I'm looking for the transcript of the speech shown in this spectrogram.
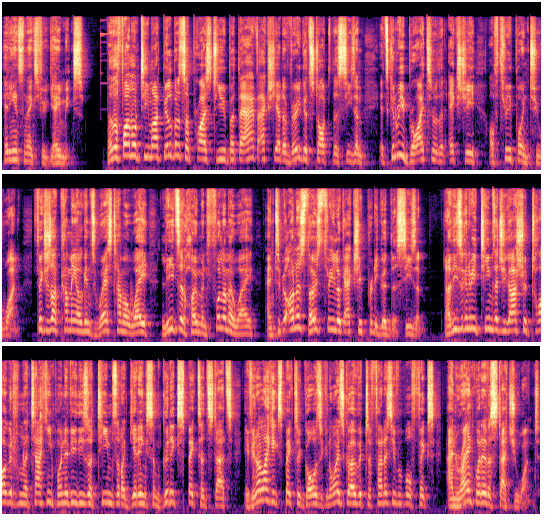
heading into the next few game weeks. Now the final team might be a little bit of a surprise to you, but they have actually had a very good start to this season. It's going to be Brighton with an XG of 3.21. Fixtures upcoming against West Ham away, Leeds at home and Fulham away, and to be honest, those three look actually pretty good this season. Now these are going to be teams that you guys should target from an attacking point of view. These are teams that are getting some good expected stats. If you don't like expected goals, you can always go over to Fantasy Football Fix and rank whatever stat you want.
